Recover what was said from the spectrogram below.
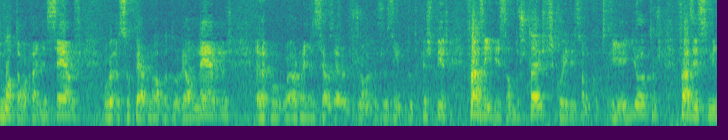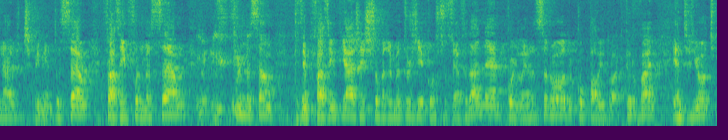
montam Arranha-Céus, a Supernova do Abel Neves, o Arranha-Céus era do João Jacinto Tudo Caspias, fazem edição dos textos, com a edição de Cotovia e outros, fazem seminários de experimentação, fazem formação, formação, por exemplo, fazem viagens sobre a dramaturgia com o José Fedanam, com a Helena Sarodo, com o Paulo Eduardo Carvalho, entre outros,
